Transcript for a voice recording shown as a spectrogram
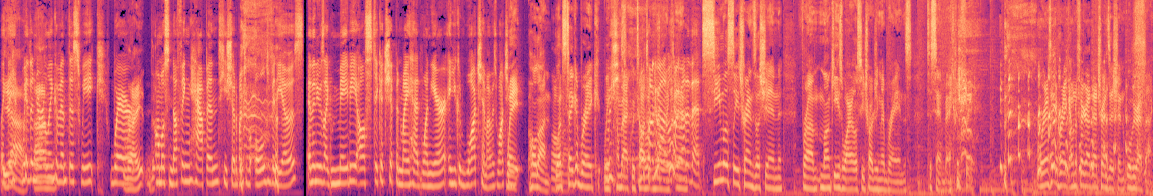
Like Yeah, they, we had the Neuralink um, event this week where Right. The- almost nothing happened. He showed a bunch of old videos and then he was like, maybe I'll stick a chip in my head one year and you could watch him. I was watching. Wait, hold on. Let's take a break. We We- come back. We talk we'll about talk about it. We'll talk about it then. Seamlessly transition from monkeys wirelessly charging their brains to Sam Bankman-Fried. We're gonna take a break. I'm gonna figure out that transition. We'll be right back.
